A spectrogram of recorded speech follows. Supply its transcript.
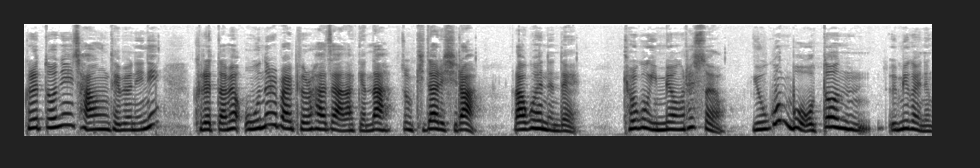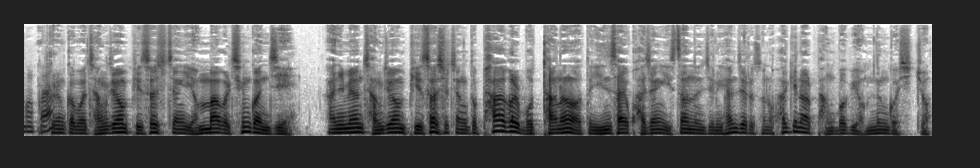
그랬더니 장 대변인이 그랬다면 오늘 발표를 하지 않았겠나? 좀 기다리시라. 라고 했는데 결국 임명을 했어요. 요건 뭐 어떤 의미가 있는 걸까요? 그러니까 뭐 장재원 비서실장이 연막을 친 건지 아니면 장재원 비서실장도 파악을 못하는 어떤 인사의 과정이 있었는지는 현재로서는 확인할 방법이 없는 것이죠.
